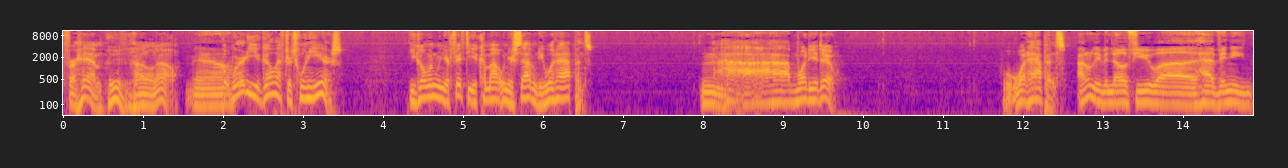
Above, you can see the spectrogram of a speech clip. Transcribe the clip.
For him, I don't know. Yeah. But where do you go after 20 years? You go in when you're 50, you come out when you're 70. What happens? Ah, what do you do? What happens? I don't even know if you uh, have any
